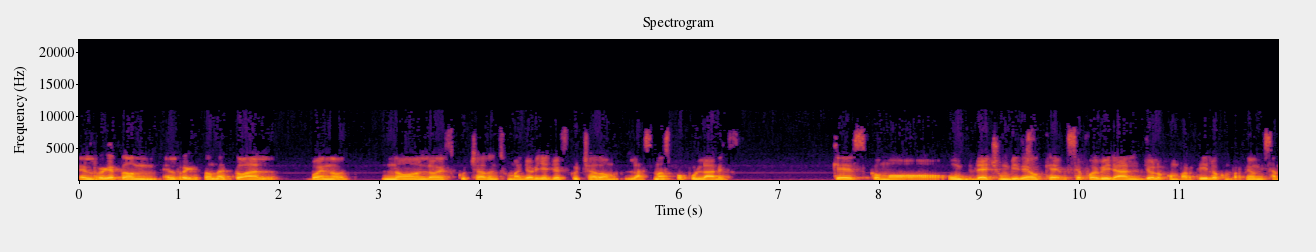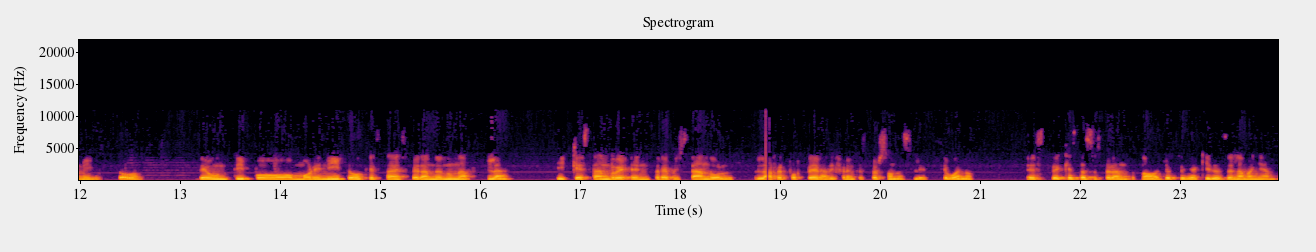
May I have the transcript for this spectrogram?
el reggaetón, el reggaetón actual, bueno, no lo he escuchado en su mayoría. Yo he escuchado las más populares, que es como, un, de hecho, un video que se fue viral. Yo lo compartí, lo compartieron mis amigos y todo, de un tipo morenito que está esperando en una fila y que están re- entrevistando la reportera a diferentes personas. Y le dice, bueno, este, ¿qué estás esperando? No, yo estoy aquí desde la mañana.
